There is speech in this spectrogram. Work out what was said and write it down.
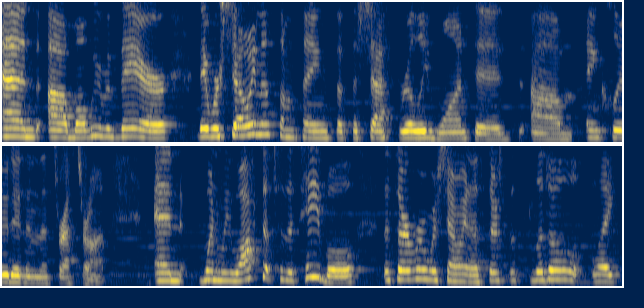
And um, while we were there, they were showing us some things that the chef really wanted um, included in this restaurant. And when we walked up to the table, the server was showing us there's this little like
